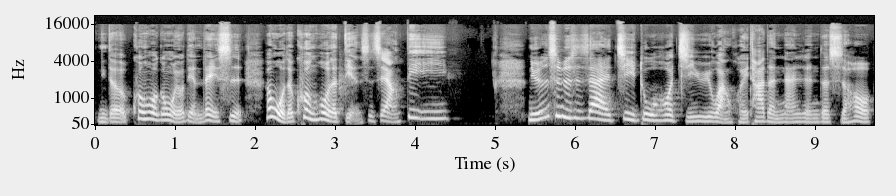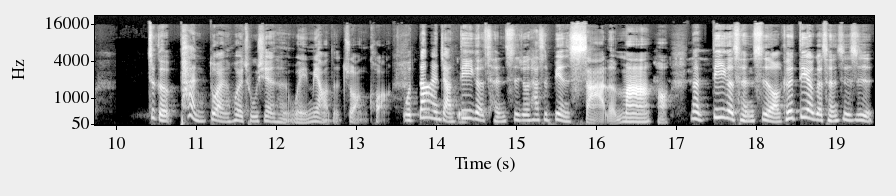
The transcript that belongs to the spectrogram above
你你的困惑跟我有点类似。而我的困惑的点是这样：第一，女人是不是在嫉妒或急于挽回她的男人的时候，这个判断会出现很微妙的状况。我当然讲第一个层次，就是他是变傻了吗？好，那第一个层次哦，可是第二个层次是，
